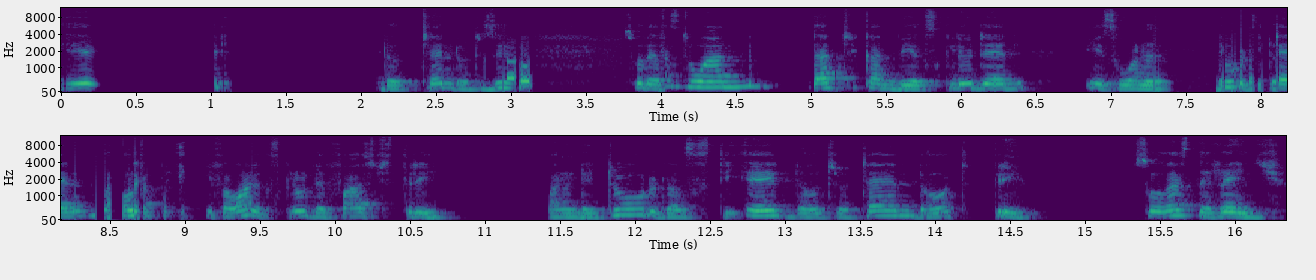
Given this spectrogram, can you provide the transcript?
128.10.0. So the first one that can be excluded is 102.10. If I want to exclude the first three, 102.168.10.3. So that's the range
